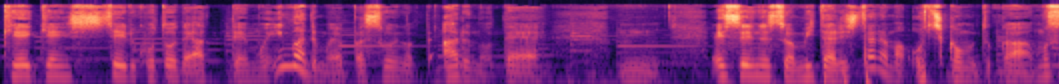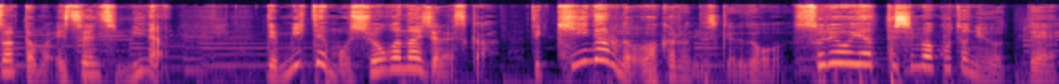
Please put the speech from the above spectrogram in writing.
経験していることであって、もう今でもやっぱそういうのってあるので、うん。SNS を見たりしたらまあ落ち込むとか、もうそうなったらもう SNS 見ない。で、見てもしょうがないじゃないですか。で、気になるのはわかるんですけれど、それをやってしまうことによって、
